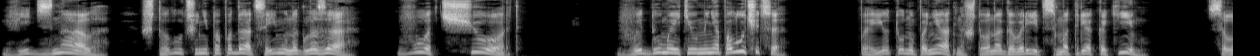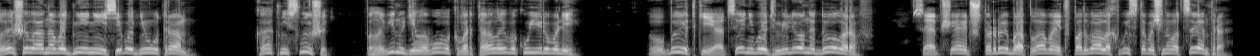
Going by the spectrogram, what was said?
Ведь знала, что лучше не попадаться ему на глаза. Вот черт! Вы думаете, у меня получится? По ее тону понятно, что она говорит, смотря каким. Слышала о наводнении сегодня утром. Как не слышать? Половину делового квартала эвакуировали. Убытки оценивают в миллионы долларов. Сообщают, что рыба плавает в подвалах выставочного центра.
